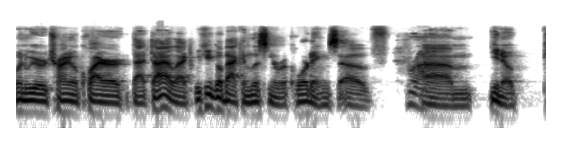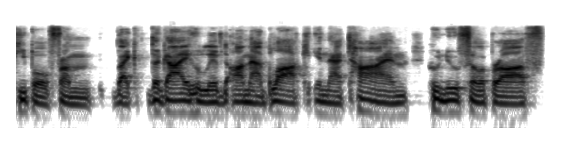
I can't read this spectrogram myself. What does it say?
when we were trying to acquire that dialect, we could go back and listen to recordings of um, you know, people from like the guy who lived on that block in that time who knew Philip Roth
